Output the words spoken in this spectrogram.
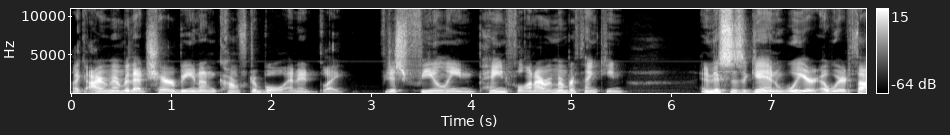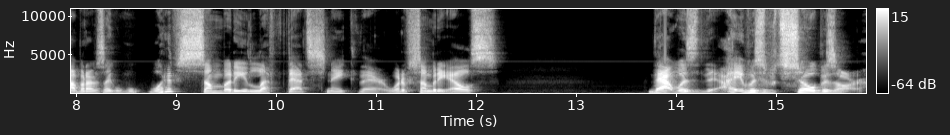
Like, I remember that chair being uncomfortable and it, like, just feeling painful. And I remember thinking, and this is again weird, a weird thought, but I was like, what if somebody left that snake there? What if somebody else that was it was so bizarre.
